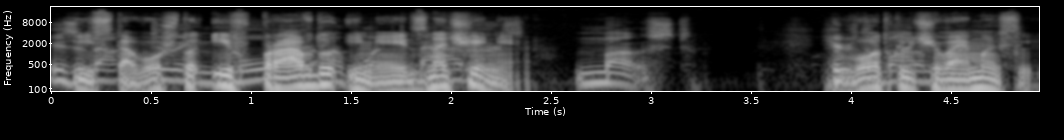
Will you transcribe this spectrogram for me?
из того, что и вправду имеет значение. Вот ключевая мысль.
